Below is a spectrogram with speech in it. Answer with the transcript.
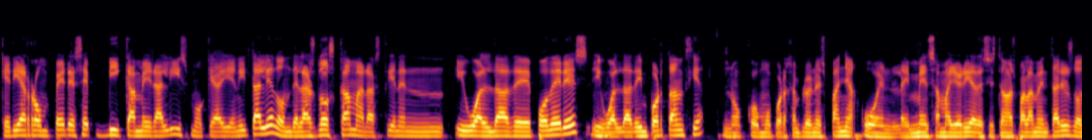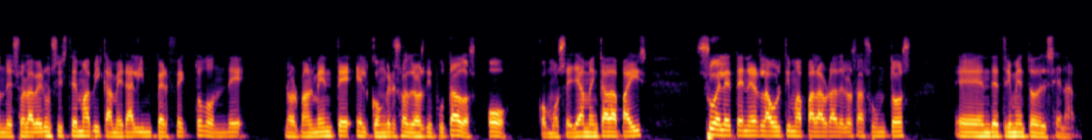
quería romper ese bicameralismo que hay en Italia, donde las dos cámaras tienen igualdad de poderes, igualdad de importancia, no como por ejemplo en España o en la inmensa mayoría de sistemas parlamentarios, donde suele haber un sistema bicameral imperfecto, donde normalmente el Congreso de los Diputados o, como se llama en cada país, suele tener la última palabra de los asuntos eh, en detrimento del Senado.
